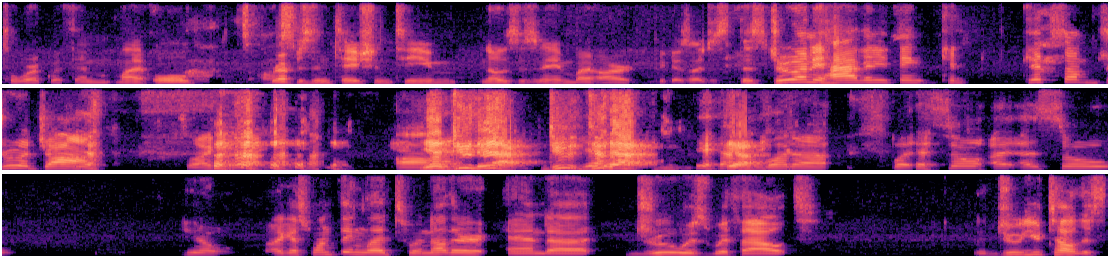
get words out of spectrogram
to work with him. My whole Wow, awesome. representation team knows his name by heart because I just does Drew any have anything? Can get some Drew a job Yeah. so I can. Um, yeah, do that. Do Yeah. do that. yeah. Yeah. but uh but so i so you know i guess one thing led to another and uh drew was without drew you tell this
